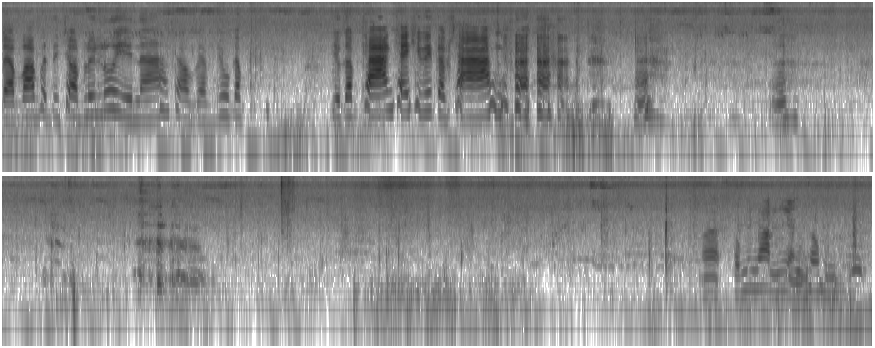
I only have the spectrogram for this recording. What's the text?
แบบว่าเพิ่นสิชอบลุยๆนะชอบแบบอยู่กับอยู่กับช้างใช้ชีวิตกับช้างเขาไมีงานนี่อย่างเท่านี้เอ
